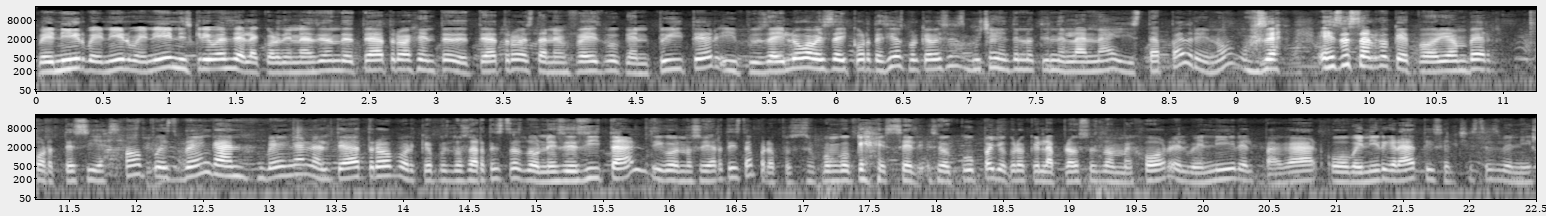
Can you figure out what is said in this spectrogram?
venir, venir, venir, inscríbanse a la coordinación de teatro, agente de teatro, están en Facebook, en Twitter y pues ahí luego a veces hay cortesías porque a veces mucha gente no tiene lana y está padre, ¿no? O sea, eso es algo que podrían ver, cortesías. No, pues vengan, vengan al teatro porque pues los artistas lo necesitan, digo, no soy artista, pero pues supongo que se, se ocupa, yo creo que el aplauso es lo mejor, el venir, el pagar o venir gratis, el chiste es venir.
